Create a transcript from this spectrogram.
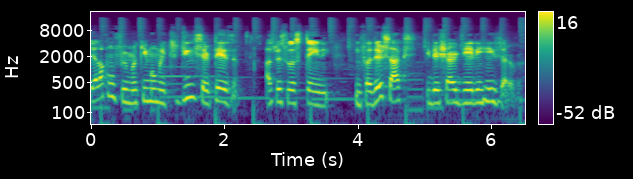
ela confirma que em momentos de incerteza as pessoas tendem em fazer saques e deixar dinheiro em reserva.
